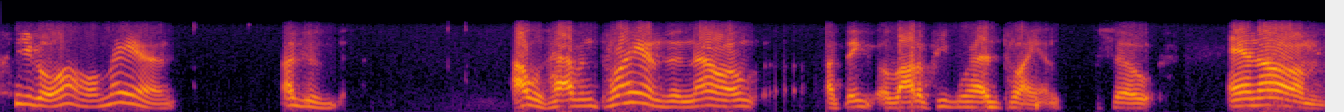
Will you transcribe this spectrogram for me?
you go, oh man, I just I was having plans, and now I'm, I think a lot of people had plans. So, and um,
